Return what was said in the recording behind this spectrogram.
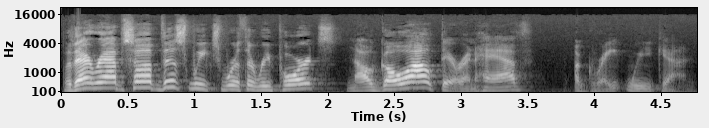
But that wraps up this week's worth of reports. Now go out there and have a great weekend.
